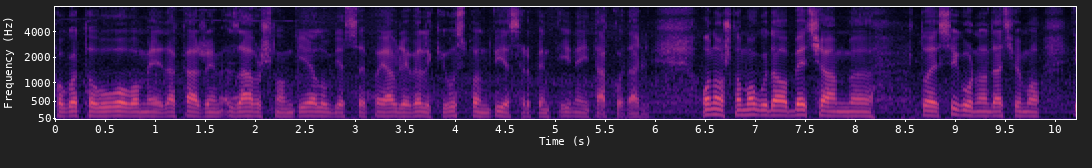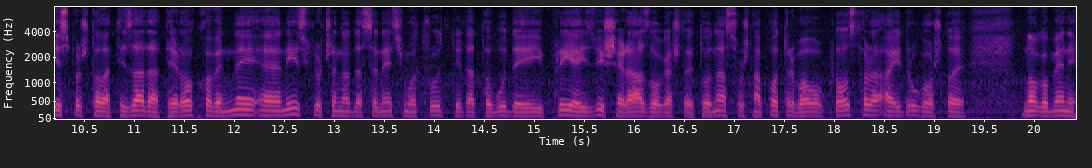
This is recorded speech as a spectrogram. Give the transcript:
pogotovo u ovome, da kažem, završnom dijelu gdje se pojavljuje veliki uspon, dvije serpentine i tako dalje. Ono što mogu da obećam e, to je sigurno da ćemo ispoštovati zadate rokove. Ne ne isključeno da se nećemo truditi da to bude i prije iz više razloga što je to nasušna potreba ovog prostora, a i drugo što je mnogo meni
